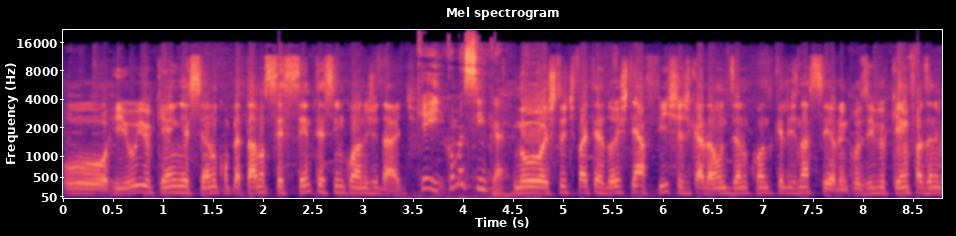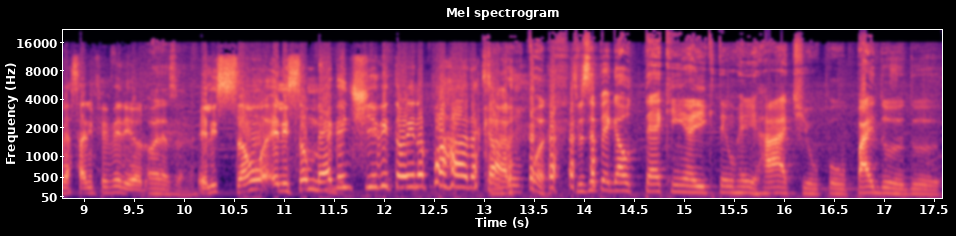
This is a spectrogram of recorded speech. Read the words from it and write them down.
o Ryu e o Ken esse ano completaram 65 anos de idade. Que Como assim, cara? No Street Fighter 2 tem a ficha de cada um dizendo quando que eles nasceram. Inclusive o Ken faz aniversário em fevereiro. Olha só. Eles são, eles são mega antigos e estão aí na porrada, cara. Pô, se você pegar o Tekken aí, que tem o Rei Hat, o, o pai do, do.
